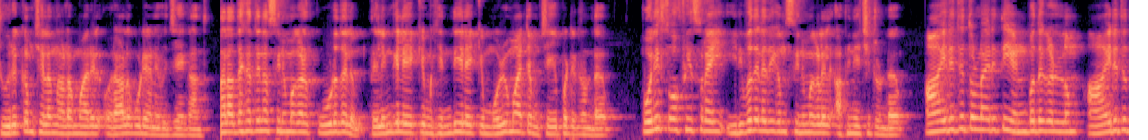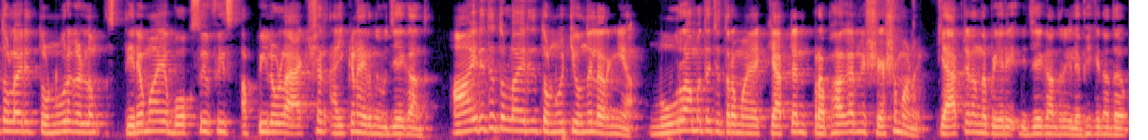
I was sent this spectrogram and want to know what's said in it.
ചുരുക്കം ചില നടന്മാരിൽ ഒരാൾ കൂടിയാണ് വിജയകാന്ത്. എന്നാൽ അദ്ദേഹത്തിന്റെ സിനിമകൾ കൂടുതലും തെലുങ്കിലേക്കും ഹിന്ദിയിലേക്കും മൊഴിമാറ്റം ചെയ്യപ്പെട്ടിട്ടുണ്ട്. പോലീസ് ഓഫീസറായി ഇരുപതിലധികം സിനിമകളിൽ അഭിനയിച്ചിട്ടുണ്ട്. ആയിരത്തി തൊള്ളായിരത്തി എൺപതുകളിലും ആയിരത്തി തൊള്ളായിരത്തി തൊണ്ണൂറുകളിലും സ്ഥിരമായ ബോക്സ് ഓഫീസ് അപ്പീലുള്ള ആക്ഷൻ ഐക്കണായിരുന്നു വിജയകാന്ത്. ആയിരത്തി തൊള്ളായിരത്തി തൊണ്ണൂറ്റി ഒന്നിൽ ഇറങ്ങിയ നൂറാമത്തെ ചിത്രമായ ക്യാപ്റ്റൻ പ്രഭാകരന് ശേഷമാണ് ക്യാപ്റ്റൻ എന്ന പേര് വിജയകാന്തിന് ലഭിക്കുന്നത്.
